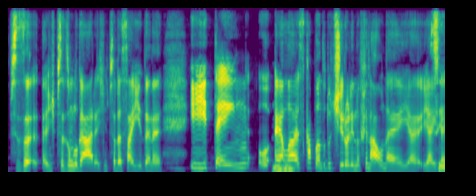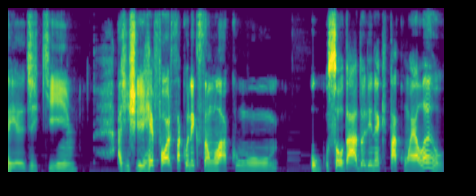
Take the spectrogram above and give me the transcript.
precisa, a gente precisa de um lugar, a gente precisa da saída, né? E tem uhum. ela escapando do tiro ali no final, né? E a, e a ideia de que a gente reforça a conexão lá com o, o, o, soldado ali, né, que tá com ela, o,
